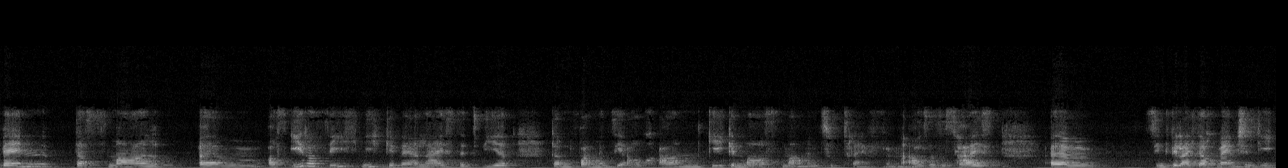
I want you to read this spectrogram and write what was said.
wenn das mal ähm, aus ihrer Sicht nicht gewährleistet wird, dann fangen sie auch an, Gegenmaßnahmen zu treffen. Also das heißt, ähm, sind vielleicht auch Menschen, die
